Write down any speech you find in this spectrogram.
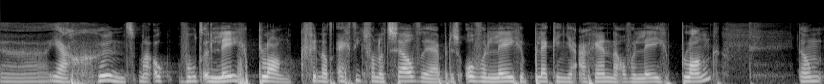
uh, ja, gunt. Maar ook bijvoorbeeld een lege plank. Ik vind dat echt iets van hetzelfde hebben. Dus of een lege plek in je agenda of een lege plank. Dan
